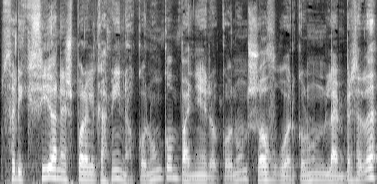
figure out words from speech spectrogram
fricciones por el camino con un compañero, con un software, con la empresa,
